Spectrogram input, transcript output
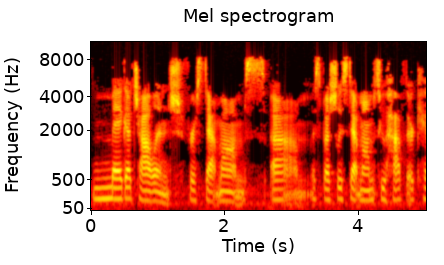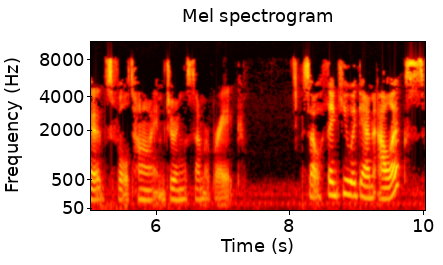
mega challenge for stepmoms, um, especially stepmoms who have their kids full time during the summer break. So, thank you again, Alex.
